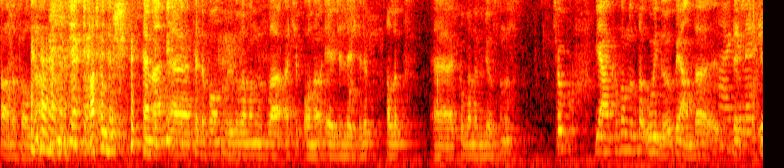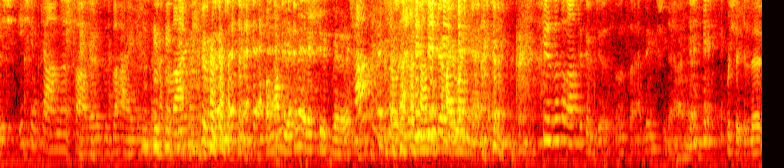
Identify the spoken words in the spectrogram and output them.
sağda solda atılmış. Hemen e, telefon uygulamanızla açıp onu evcilleştirip alıp e, kullanabiliyorsunuz. Çok yani kafamızda uydu bir anda. Hergele de, iş, iş imkanı sağlıyoruz biz bu hergelelerle. Saman yerine elektrik vererek ha, çalıştıran bir hayvan yani. Prize falan takabiliyorsun mesela değişik. Yani bu şekilde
